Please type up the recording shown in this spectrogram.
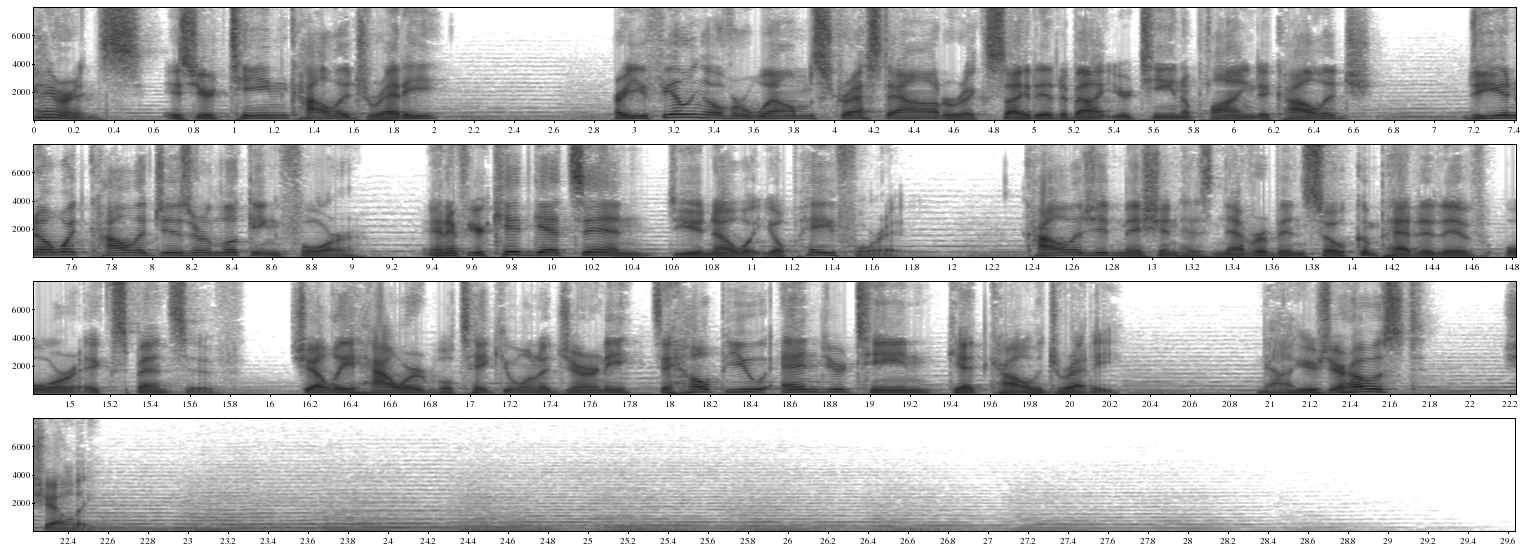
Parents, is your teen college ready? Are you feeling overwhelmed, stressed out, or excited about your teen applying to college? Do you know what colleges are looking for? And if your kid gets in, do you know what you'll pay for it? College admission has never been so competitive or expensive. Shellee Howard will take you on a journey to help you and your teen get college ready. Now, here's your host, Shellee.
